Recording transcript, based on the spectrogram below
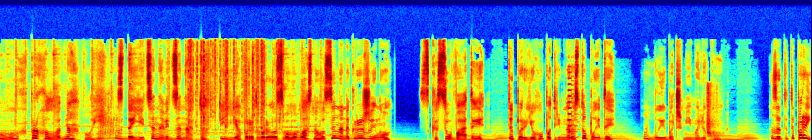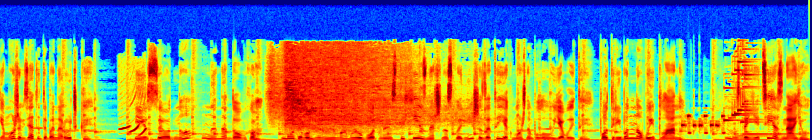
Ух, прохолодно. Ой, здається, навіть занадто. Я перетворила свого власного сина на крижину. Скасувати. Тепер його потрібно розтопити. Вибач, мій малюку. Зате тепер я можу взяти тебе на ручки. І все одно ненадовго. Бути вогняною мамою водної стихії значно складніше за те, як можна було уявити. Потрібен новий план. Ну, Здається, я знаю.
